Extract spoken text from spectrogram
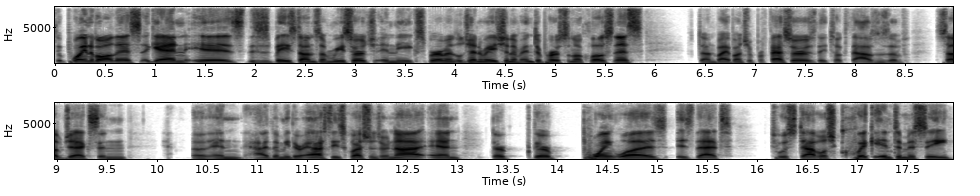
The point of all this again is this is based on some research in the experimental generation of interpersonal closeness, done by a bunch of professors. They took thousands of subjects and uh, and had them either ask these questions or not. And their their point was is that to establish quick intimacy,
